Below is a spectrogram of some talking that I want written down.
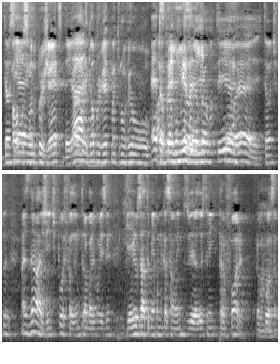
Então, assim, Fala por é... cima do projeto, daí, É. ah, legal o projeto, mas tu não vê o, É, tu as aprova o meu, entrelinhas eu aprovo o teu, É. é. Então, tipo, mas não, a gente, pô, fazer um trabalho de convencimento e aí usar também a comunicação além dos vereadores também pra fora, pra Aham. população.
